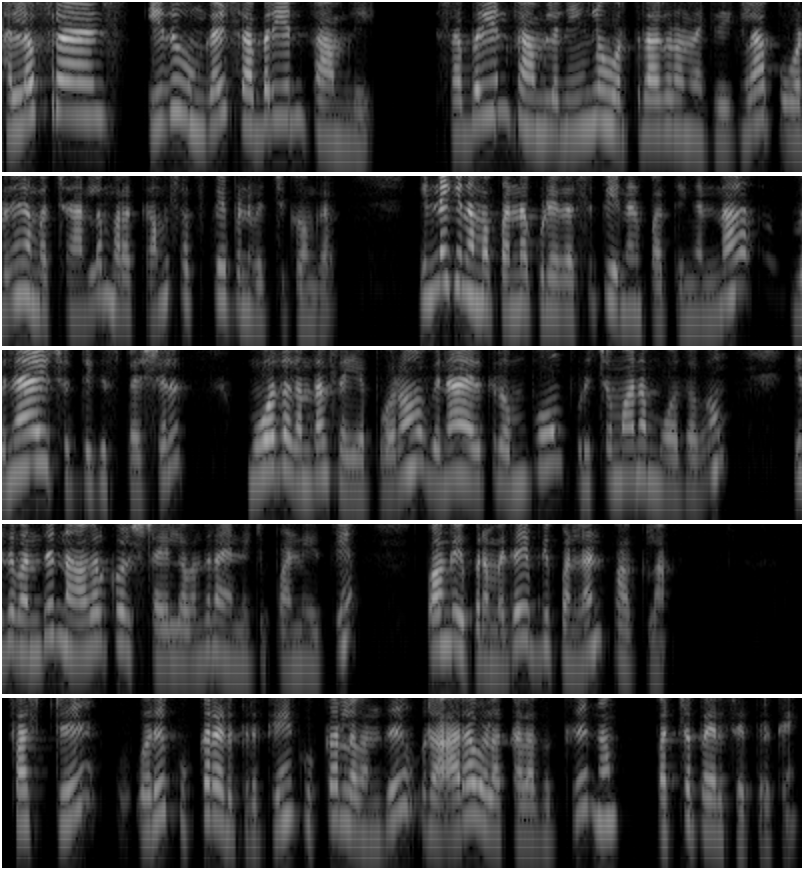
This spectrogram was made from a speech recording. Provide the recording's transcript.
ஹலோ ஃப்ரெண்ட்ஸ்! இது உங்கள் சபரியன் ஃபேமிலி. சபரியன் ஃபேமிலியில் நீங்களும் ஒருத்தராகணும்னு நினைக்கிறீங்களா? அப்போ உடனே நம்ம சேனலை மறக்காமல் சப்ஸ்கிரைப் பண்ணி வச்சுக்கோங்க. இன்றைக்கி நம்ம பண்ணக்கூடிய ரெசிபி என்னென்னு பார்த்தீங்கன்னா, விநாயகர் சதுர்த்திக்கு ஸ்பெஷல் மோதகம் தான் செய்ய போகிறோம் விநாயகருக்கு ரொம்பவும் பிடிச்சமான மோதகம். இது வந்து நாகர்கோவில் ஸ்டைலில் வந்து நான் இன்றைக்கி பண்ணியிருக்கேன். வாங்க இப்போ நம்ம இதை எப்படி பண்ணலான்னு பார்க்கலாம். ஃபர்ஸ்ட்டு ஒரு குக்கர் எடுத்திருக்கேன். குக்கரில் வந்து ஒரு 1/2 அளவுக்கு நான் பச்சை பயிர் சேர்த்துருக்கேன்.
